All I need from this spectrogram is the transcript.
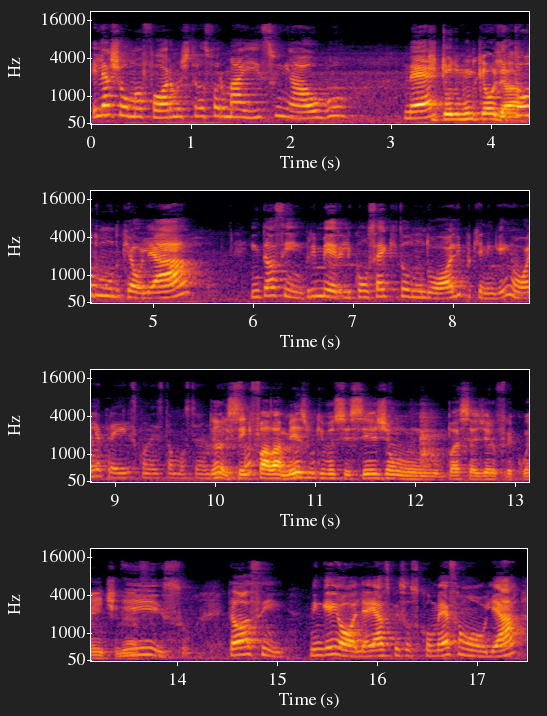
Ele achou uma forma de transformar isso em algo, né? Que todo mundo quer olhar. Que todo mundo quer olhar então, assim, primeiro, ele consegue que todo mundo olhe, porque ninguém olha para eles quando eles estão mostrando Não, isso. eles têm que falar mesmo que você seja um passageiro frequente, né? Isso. Então, assim, ninguém olha. Aí as pessoas começam a olhar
